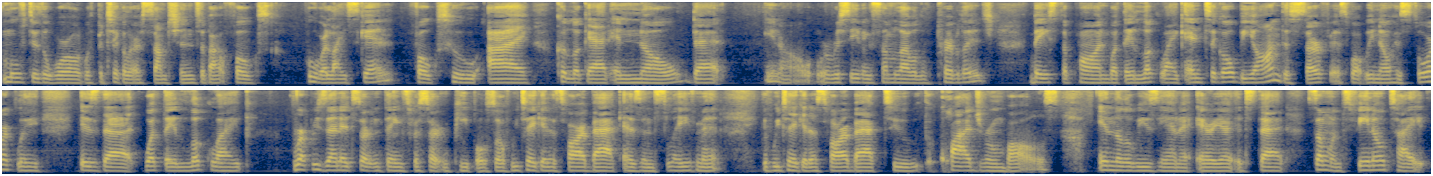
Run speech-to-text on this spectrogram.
moved through the world with particular assumptions about folks who were light skinned, folks who I could look at and know that you know, were receiving some level of privilege based upon what they look like. And to go beyond the surface, what we know historically is that what they look like represented certain things for certain people. So if we take it as far back as enslavement, if we take it as far back to the quadroon balls in the Louisiana area, it's that someone's phenotype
